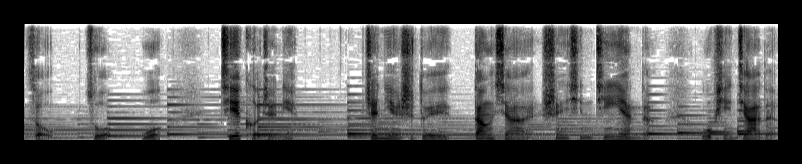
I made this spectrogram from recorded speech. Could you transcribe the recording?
走坐卧皆可正念。正念是对当下身心经验的。无评价的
